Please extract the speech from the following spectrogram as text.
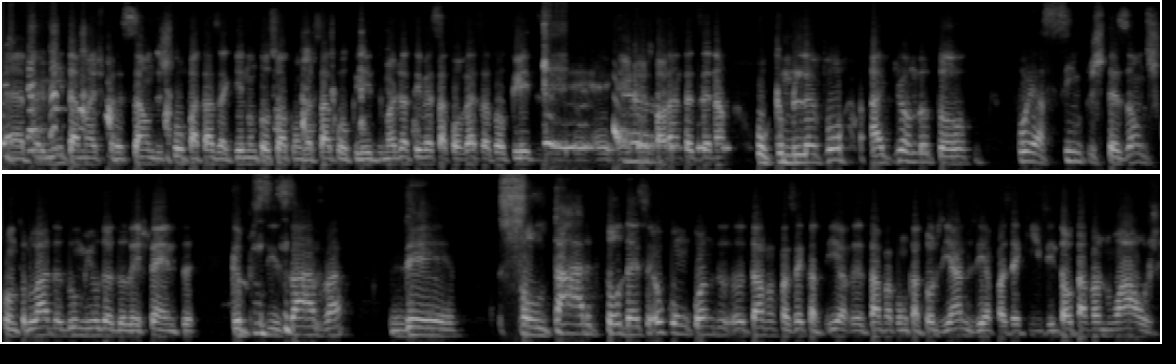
é, permita-me a expressão, desculpa, estás aqui, não estou só a conversar com o Clides, mas já tive essa conversa com o Clides em, em, em restaurante, a dizer, não, o que me levou aqui onde eu estou foi a simples tesão descontrolada do miúdo adolescente que precisava de soltar toda essa. Eu, com, quando estava fazer, com 14 anos, ia fazer 15, então estava no auge.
